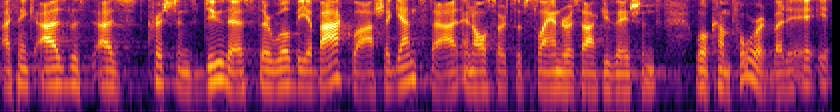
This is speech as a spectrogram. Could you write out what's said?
I think as, this, as Christians do this, there will be a backlash against that, and all sorts of slanderous accusations will come forward. But, it, it,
